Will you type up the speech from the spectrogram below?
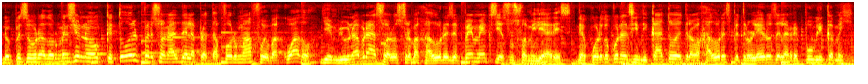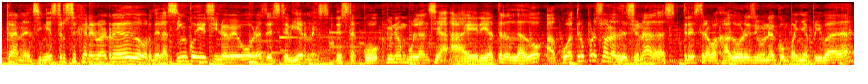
López Obrador mencionó que todo el personal de la plataforma fue evacuado y envió un abrazo a los trabajadores de Pemex y a sus familiares. De acuerdo con el Sindicato de Trabajadores Petroleros de la República Mexicana, el siniestro se generó alrededor de las 5.19 horas de este viernes. Destacó que una ambulancia aérea trasladó a cuatro personas lesionadas, tres trabajadores de una compañía privada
